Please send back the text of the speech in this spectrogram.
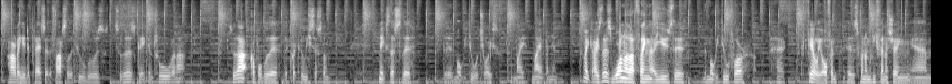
The harder you depress it, the faster the tool goes. So there is great control over that. So that coupled with the, the quick release system makes this the, the multi-tool choice, in my, my opinion. Right guys, there's one other thing that I use the, the multi-tool for uh, fairly often is when I'm refinishing um,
